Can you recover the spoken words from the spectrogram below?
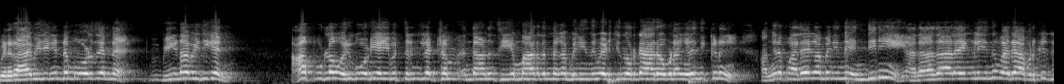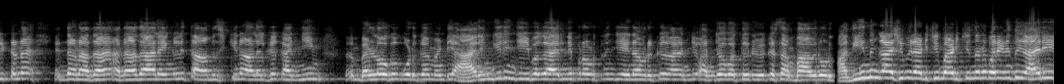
പിണറായി വിജയന്റെ മോൾ തന്നെ വീണ വിജയൻ ആ പുള്ള ഒരു കോടി എഴുപത്തിരണ്ട് ലക്ഷം എന്താണ് സി എം ആർ എന്ന കമ്പനിയിൽ നിന്ന് മേടിച്ചെന്ന് പറഞ്ഞ ആരോപണം അങ്ങനെ നിൽക്കണ് അങ്ങനെ പല കമ്പനിയിൽ നിന്ന് എന്തിന് അനാഥാലയങ്ങളിൽ നിന്ന് വരെ അവർക്ക് കിട്ടണ എന്താണ് അതാ അനാഥാലയങ്ങളിൽ താമസിക്കുന്ന ആളുകൾക്ക് കഞ്ഞിയും വെള്ളമൊക്കെ കൊടുക്കാൻ വേണ്ടി ആരെങ്കിലും ജീവകാരുണ്യ പ്രവർത്തനം ചെയ്യുന്ന അവർക്ക് അഞ്ചോ അഞ്ചോ പത്തോ രൂപയൊക്കെ സംഭാവന കൊടുക്കും. അതിൽ നിന്നും കാശ് ഇവർ അടിച്ചു മേടിച്ചെന്നാണ് പറയുന്നത്. ആര്?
